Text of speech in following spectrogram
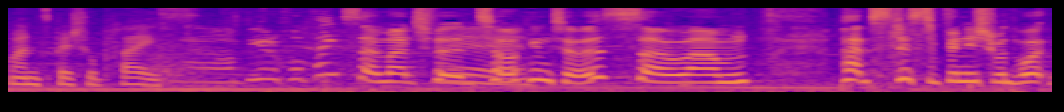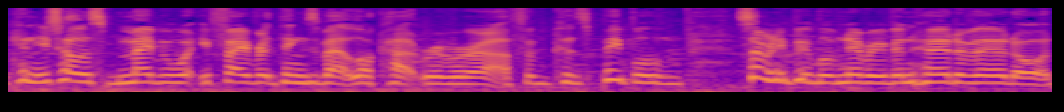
one special place. oh, beautiful! Thanks so much for Yeah. talking to us. So, um, perhaps just to finish with, what can you tell us maybe what your favourite things about Lockhart River are? For, because people, so many people have never even heard of it, or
